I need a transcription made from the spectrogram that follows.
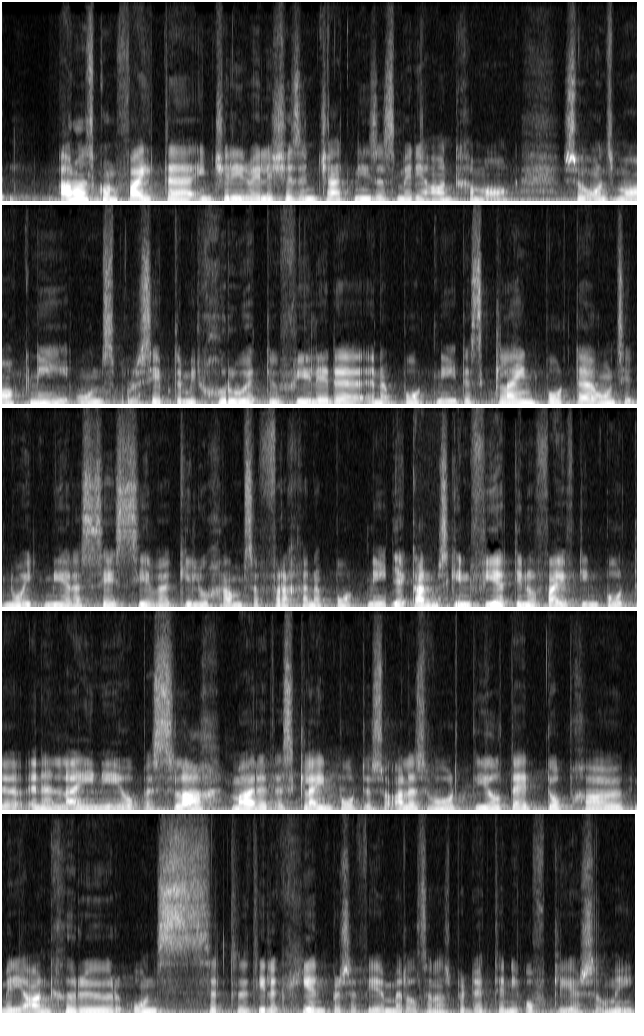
doen? Al ons konfyte en chili relishes en chutneys is met die hand gemaak. So ons maak nie ons resepte met groot hoeveelhede in 'n pot nie. Dis klein potte. Ons het nooit meer as 6-7 kg se vrug in 'n pot nie. Jy kan miskien 14 of 15 potte in 'n lyn hê op 'n slag, maar dit is klein potte. So alles word deeltyd dopgehou, met die hand geroer. Ons sit natuurlik geen preserveermiddels in ons produkte nie of kleursel nie.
